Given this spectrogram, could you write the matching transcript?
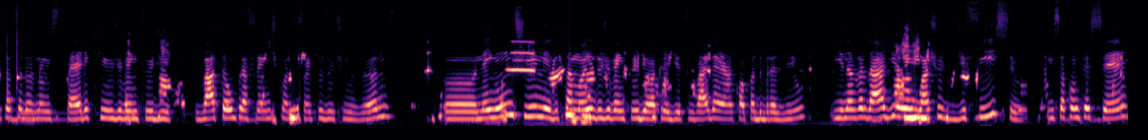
O torcedor não espere que o Juventude vá tão para frente quanto foi para os últimos anos. Uh, nenhum time do tamanho do Juventude, eu acredito, vai ganhar a Copa do Brasil. E, na verdade, eu acho difícil isso acontecer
